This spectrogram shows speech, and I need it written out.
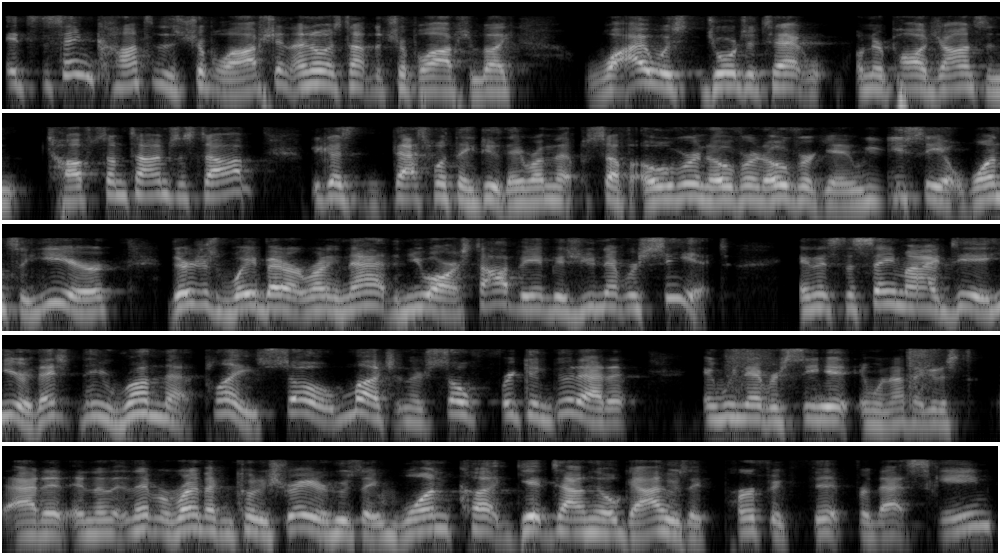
it's the same concept as triple option. I know it's not the triple option, but like, why was Georgia Tech under Paul Johnson tough sometimes to stop? Because that's what they do. They run that stuff over and over and over again. You see it once a year. They're just way better at running that than you are stopping it because you never see it. And it's the same idea here. They, they run that play so much and they're so freaking good at it. And we never see it, and we're not that good at it. And then they have a running back in Cody Schrader, who's a one-cut get downhill guy, who's a perfect fit for that scheme.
